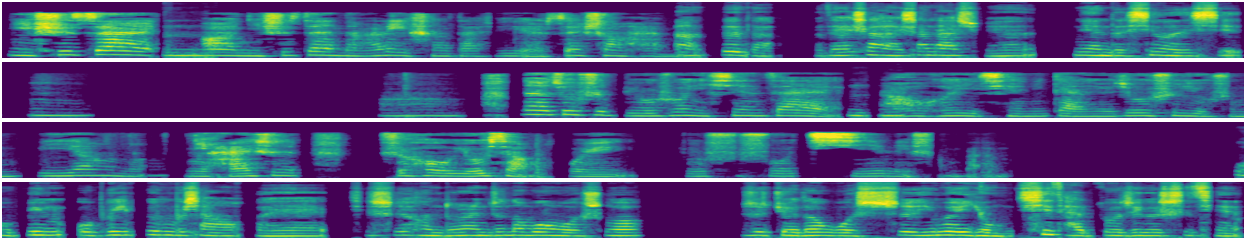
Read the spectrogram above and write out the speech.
你是在、嗯啊？你是在哪里上大学？也是在上海吗？啊，对的，我在上海上大学念的新闻系。嗯。啊，那就是比如说你现在，嗯然后和以前，你感觉就是有什么不一样呢？你还是之后有想回，就是说企业里上班吗？我并我并并不想回。其实很多人真的问我说，就是觉得我是因为勇气才做这个事情，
